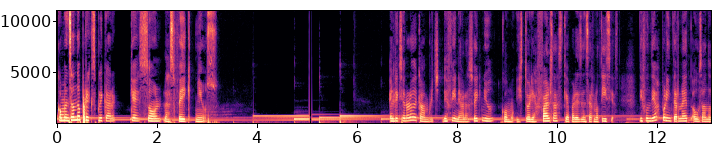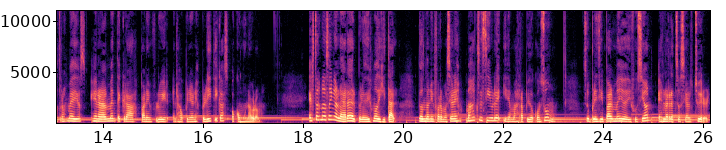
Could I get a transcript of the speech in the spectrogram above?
Comenzando por explicar qué son las fake news. El diccionario de Cambridge define a las fake news como historias falsas que parecen ser noticias, difundidas por Internet o usando otros medios, generalmente creadas para influir en las opiniones políticas o como una broma. Estas nacen en la era del periodismo digital, donde la información es más accesible y de más rápido consumo. Su principal medio de difusión es la red social Twitter,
